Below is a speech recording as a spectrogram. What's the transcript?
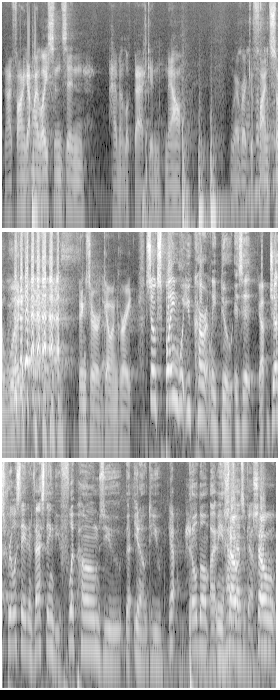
and I finally got my license and haven't looked back. And now, wherever I could find some wood, things are going great. So explain what you currently do. Is it Yep. just real estate investing? Do you flip homes? Do you uh, you know? Do you Yep. build them? I mean, how so, does it go? So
